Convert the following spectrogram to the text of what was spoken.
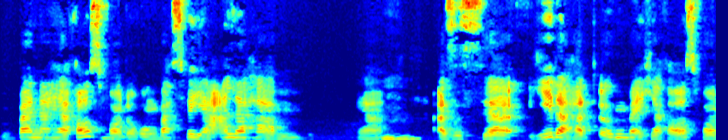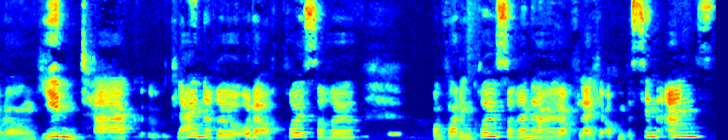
bei einer Herausforderung, was wir ja alle haben. Ja, mhm. also es ist ja, jeder hat irgendwelche Herausforderungen, jeden Tag, kleinere oder auch größere. und vor den größeren haben wir dann vielleicht auch ein bisschen Angst.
